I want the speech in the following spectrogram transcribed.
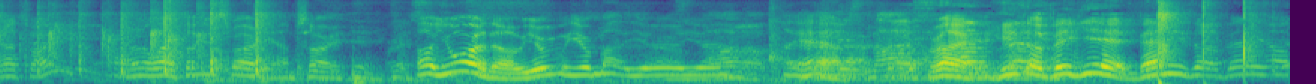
You're Sephardi? I don't know why I thought you were Sephardi. I'm sorry. Oh, you are though. You're you're my you're you're. I have. Right. He's a big yid. Benny's a Benny. oh,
